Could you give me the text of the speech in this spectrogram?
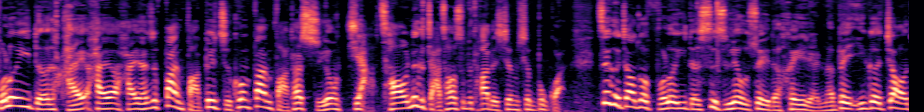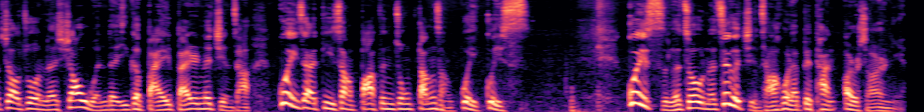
弗洛伊德还还还还是犯法，被指控犯法，他使用假钞，那个假钞是不是他的？先先不管，这个叫做弗洛伊德四十六岁的黑人呢，被一个叫叫做呢肖文的一个白白人的警察跪在地上八分钟，当场跪跪死。跪死了之后呢，这个警察后来被判二十二年。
